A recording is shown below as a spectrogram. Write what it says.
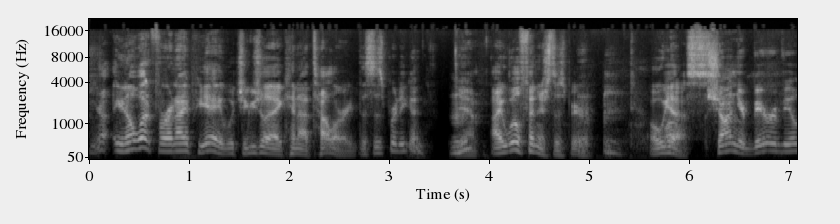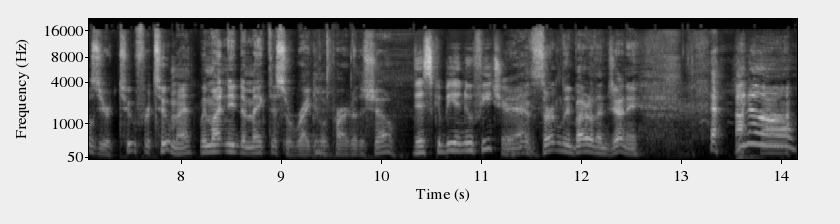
you know what? For an IPA, which usually I cannot tolerate, this is pretty good. Yeah. I will finish this beer. Oh yes. Sean, your beer reveals you're two for two, man. We might need to make this a regular part of the show. This could be a new feature. Yeah. It's certainly better than Jenny. You know,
